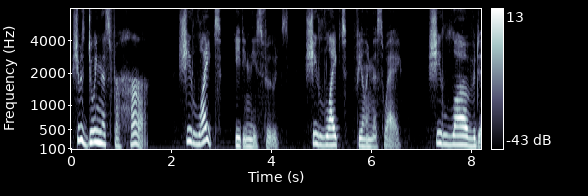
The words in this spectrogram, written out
She was doing this for her. She liked eating these foods. She liked feeling this way. She loved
